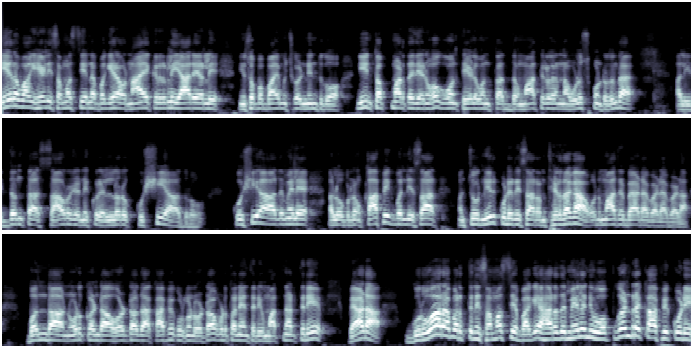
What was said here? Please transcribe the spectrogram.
ನೇರವಾಗಿ ಹೇಳಿ ಸಮಸ್ಯೆಯನ್ನು ಬಗೆಹರ ಅವ್ರ ನಾಯಕರಿರಲಿ ಯಾರೇ ಇರಲಿ, ನೀನು ಸ್ವಲ್ಪ ಬಾಯಿ ಮುಚ್ಕೊಂಡು ನಿಂತ್ಕೋ, ನೀನು ತಪ್ಪು ಮಾಡ್ತಾ ಇದ್ದೇನೆ ಹೋಗು ಅಂತ ಹೇಳುವಂಥದ್ದು ಮಾತುಗಳನ್ನು ಉಳಿಸ್ಕೊಂಡ್ರಿಂದ ಅಲ್ಲಿ ಇದ್ದಂಥ ಸಾರ್ವಜನಿಕರು ಎಲ್ಲರೂ ಖುಷಿಯಾದರು. ಖುಷಿ ಆದಮೇಲೆ ಅಲ್ಲೊಬ್ರು ನಾವು ಕಾಫಿಗೆ ಬನ್ನಿ ಸರ್, ಒಂಚೂರು ನೀರು ಕುಡೀರಿ ಸರ್ ಅಂತ ಹೇಳಿದಾಗ ಒಂದು ಮಾತು ಬೇಡ ಬೇಡ ಬೇಡ. ಬಂದ ನೋಡ್ಕೊಂಡ ಹೊರಟೋದ, ಕಾಫಿ ಕುಡ್ಕೊಂಡು ಹೊರಟೋಗ್ಬಿಡ್ತಾನೆ ಅಂತ ನೀವು ಮಾತನಾಡ್ತೀರಿ? ಬೇಡ. ಗುರುವಾರ ಬರ್ತೀನಿ, ಸಮಸ್ಯೆ ಬಗೆಹರದ ಮೇಲೆ ನೀವು ಒಪ್ಕೊಂಡ್ರೆ ಕಾಫಿ ಕೊಡಿ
